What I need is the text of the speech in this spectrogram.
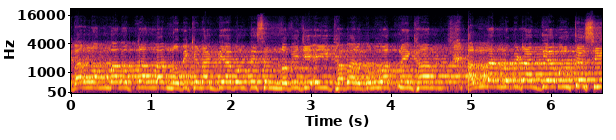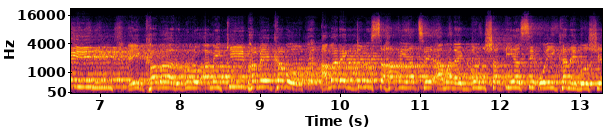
এবার লম্বা লোকটা আল্লাহর নবীকে ডাক দিয়া বলতেছেন, নবীজি, এই খাবার খাবারগুলো আপনি খান। আল্লাহর নবী ডাক দিয়া বলতেছেন, এই খাবারগুলো আমি কীভাবে খাব? আমার একজন সাহাবি আছে, আমার একজন সাথী আছে, ওইখানে বসে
